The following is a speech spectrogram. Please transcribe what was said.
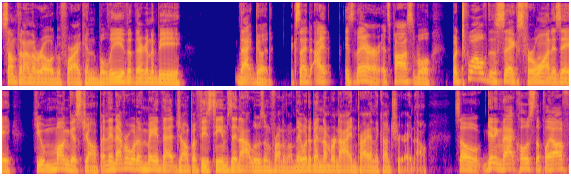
something on the road before I can believe that they're going to be that good. Because I, I, it's there, it's possible, but twelve to six for one is a humongous jump, and they never would have made that jump if these teams did not lose in front of them. They would have been number nine probably in the country right now. So getting that close to the playoff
